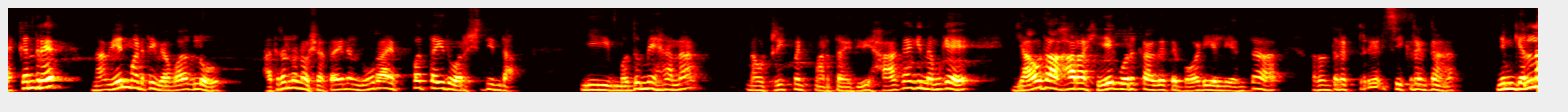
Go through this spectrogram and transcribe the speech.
ಯಾಕಂದರೆ ನಾವೇನು ಮಾಡ್ತೀವಿ ಯಾವಾಗಲೂ, ಅದರಲ್ಲೂ ನಾವು ಶತಾಯಿನಲ್ಲಿ ನೂರ ಎಪ್ಪತ್ತೈದು ವರ್ಷದಿಂದ ಈ ಮಧುಮೇಹನ ನಾವು ಟ್ರೀಟ್ಮೆಂಟ್ ಮಾಡ್ತಾ ಇದ್ದೀವಿ. ಹಾಗಾಗಿ ನಮಗೆ ಯಾವ್ದು ಆಹಾರ ಹೇಗೆ ವರ್ಕ್ ಆಗುತ್ತೆ ಬಾಡಿಯಲ್ಲಿ ಅಂತ ಅದೊಂಥರ ಟ್ರೇಡ್ ಸೀಕ್ರೆಟ್ನ ನಿಮಗೆಲ್ಲ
